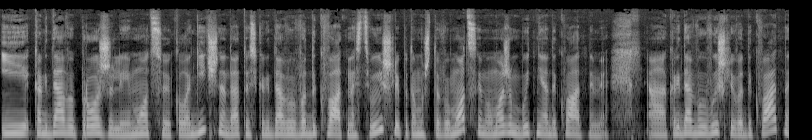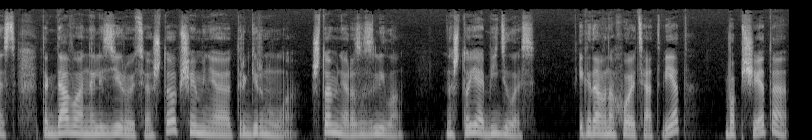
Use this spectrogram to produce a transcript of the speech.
И когда вы прожили эмоцию экологично, да, то есть когда вы в адекватность вышли, потому что в эмоции мы можем быть неадекватными, а когда вы вышли в адекватность, тогда вы анализируете, а что вообще меня триггернуло, что меня разозлило, на что я обиделась. И когда вы находите ответ, вообще-то,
